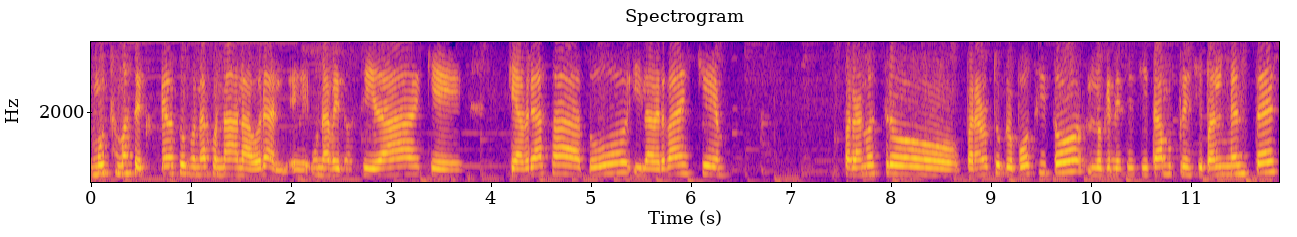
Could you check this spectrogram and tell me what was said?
mucho más extenso que una jornada laboral, eh, una velocidad que, que abraza a todo y la verdad es que para nuestro, para nuestro propósito lo que necesitamos principalmente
